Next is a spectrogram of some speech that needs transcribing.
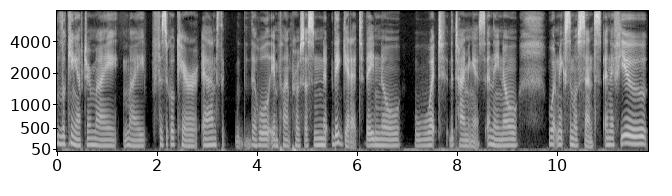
looking after my my physical care and the the whole implant process, they get it. They know what the timing is and they know what makes the most sense. And if you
